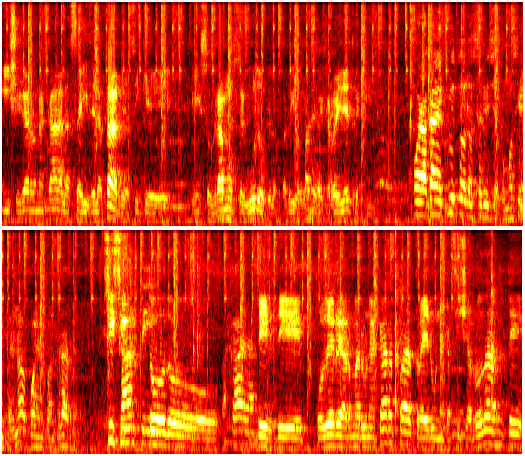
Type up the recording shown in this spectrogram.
y llegaron acá a las 6 de la tarde, así que esos gramos seguro que los perdí, un pejerrey de 3 kilos. Bueno, acá en el club todos los servicios, como siempre, ¿no? Pueden encontrar Sí, sí, todo bajada. desde poder armar una carpa, traer una casilla rodante,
